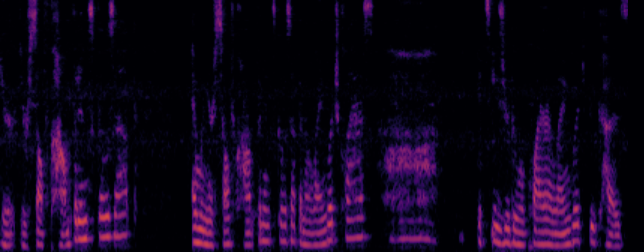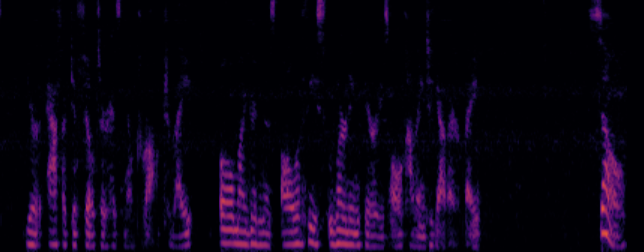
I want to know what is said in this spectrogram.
your your self confidence goes up, and when your self confidence goes up in a language class, it's easier to acquire a language because your affective filter has now dropped, right? Oh my goodness, all of these learning theories all coming together, right? So,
